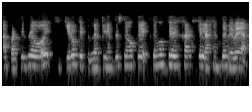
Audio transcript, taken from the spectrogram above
a partir de hoy, si quiero que tener clientes, tengo que, tengo que dejar que la gente me vea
